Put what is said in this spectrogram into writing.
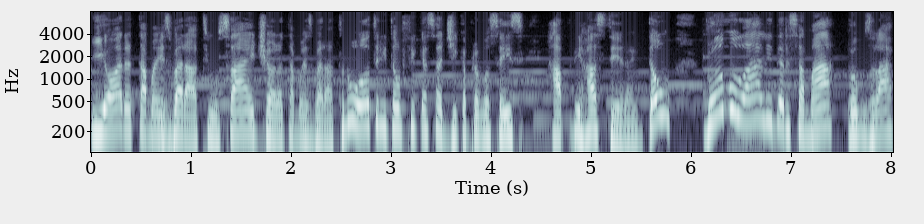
e hora tá mais barato em um site, hora tá mais barato no outro, então fica essa dica para vocês rápido e rasteira. Então, vamos lá, líder Samar, vamos lá,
